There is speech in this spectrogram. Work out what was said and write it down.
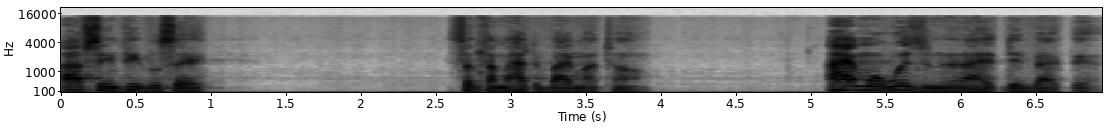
I've seen people say, sometimes I have to bite my tongue. I have more wisdom than I did back then.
